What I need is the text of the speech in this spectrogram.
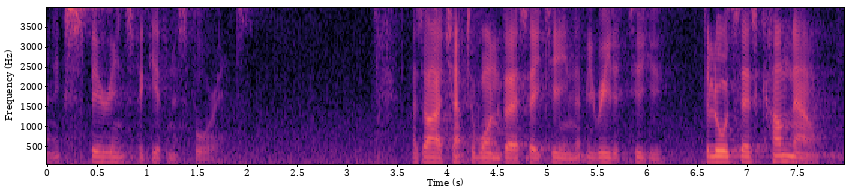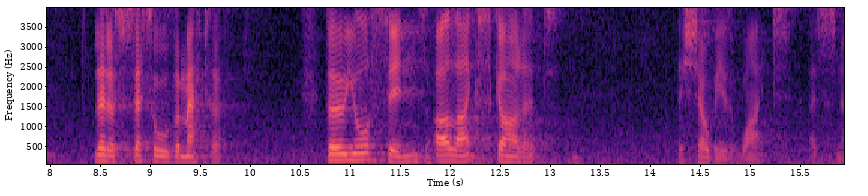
and experience forgiveness for it. Isaiah chapter 1, verse 18, let me read it to you. The Lord says, Come now, let us settle the matter. Though your sins are like scarlet, they shall be as white as snow.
